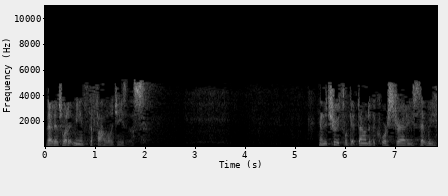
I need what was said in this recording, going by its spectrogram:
That is what it means to follow Jesus. And the truth will get down to the core strategies that we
